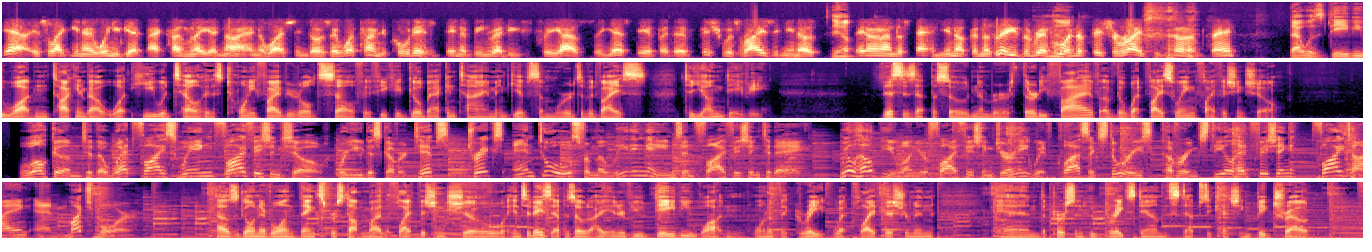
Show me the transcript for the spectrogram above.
yeah, it's like, you know, when you get back home late at night and the wife's indoors, say, what time to call this? Dinner been ready for three hours. So, yes, dear, but the fish was rising, you know. Yep. They don't understand. You're not going to leave the river No. when the fish are rising. You know what I'm saying? That was Davy Wotton talking about what he would tell his 25 year old self if he could go back in time and give some words of advice to young Davy. This is episode number 35 of the Wet Fly Swing Fly Fishing Show. Welcome to the Wet Fly Swing Fly Fishing Show, where you discover tips, tricks, and tools from the leading names in fly fishing today. We'll help you on your fly fishing journey with classic stories covering steelhead fishing, fly tying, and much more. How's it going, everyone? Thanks for stopping by the Fly Fishing Show. In today's episode, I interviewed Davy Wotton, one of the great wet fly fishermen and the person who breaks down the steps to catching big trout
